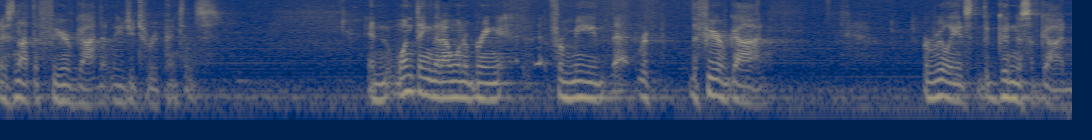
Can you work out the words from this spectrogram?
But it's not the fear of God that leads you to repentance. And one thing that I want to bring for me that the fear of God, or really it's the goodness of God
